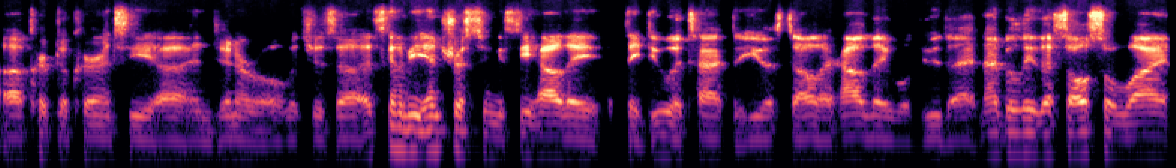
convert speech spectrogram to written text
uh, cryptocurrency uh, in general, which is uh, it's going to be interesting to see how they if they do attack the U.S. dollar, how they will do that. And I believe that's also why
